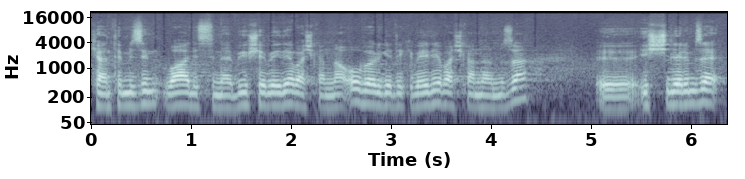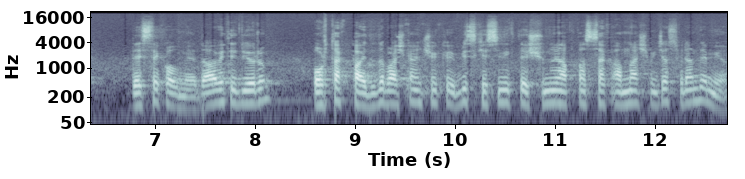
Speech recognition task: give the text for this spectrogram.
kentimizin valisine, Büyükşehir Belediye Başkanı'na, o bölgedeki belediye başkanlarımıza, e, işçilerimize destek olmaya davet ediyorum. Ortak payda da başkan çünkü biz kesinlikle şunu yapmazsak anlaşmayacağız falan demiyor.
